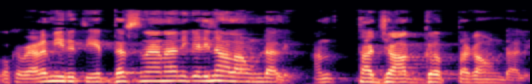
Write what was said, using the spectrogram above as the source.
ఒకవేళ మీరు తీర్థ స్నానానికి వెళ్ళినా అలా ఉండాలి. అంత జాగ్రత్తగా ఉండాలి.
